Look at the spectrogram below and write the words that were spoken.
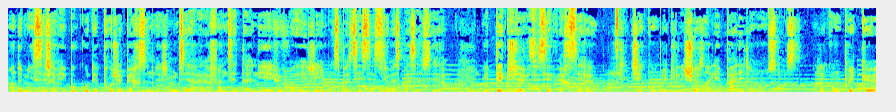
en 2016, j'avais beaucoup de projets personnels. Je me disais, à la fin de cette année, je vais voyager, il va se passer ceci, il va se passer cela. Mais dès que j'ai reçu ces versets-là, j'ai compris que les choses n'allaient pas aller dans mon sens. J'ai compris que,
